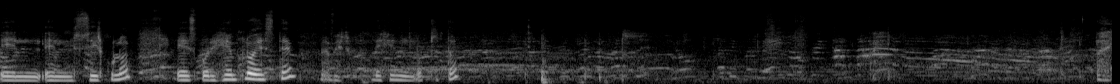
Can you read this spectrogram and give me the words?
el, círculo, es por ejemplo este, a ver, dejen el loquito. Ay,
